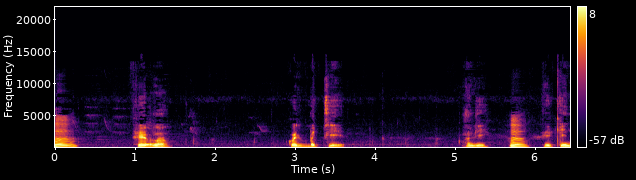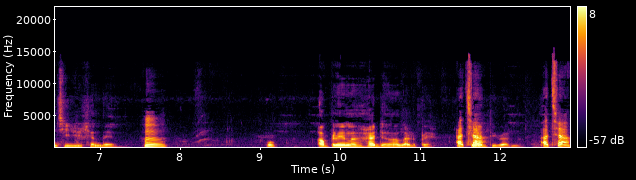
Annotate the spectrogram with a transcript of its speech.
ਹੂੰ। ਫਿਰ ਨਾ ਕੁਝ ਬੱਚੇ ਹਾਂਜੀ ਹੂੰ। ਇੱਕ ਇੰਸਟੀਟਿਊਸ਼ਨ ਦੇ ਹੂੰ। ਉਹ ਆਪਣੇ ਨਾ ਹੈਡ ਨਾਲ ਲੜ ਪਏ ਅੱਛਾ। ਵੱਲ। ਅੱਛਾ।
